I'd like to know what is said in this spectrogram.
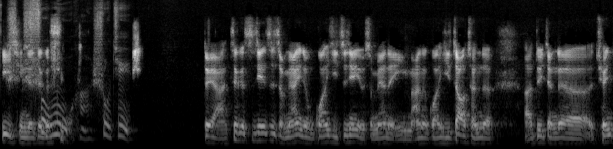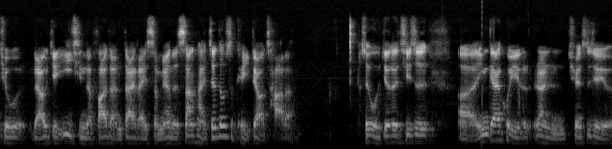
疫情的这个数哈数据。对啊，这个之间是怎么样一种关系？之间有什么样的隐瞒的关系，造成的啊？对整个全球了解疫情的发展带来什么样的伤害？这都是可以调查的。所以我觉得其实呃，应该会让全世界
